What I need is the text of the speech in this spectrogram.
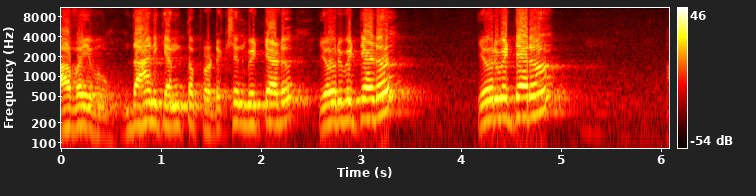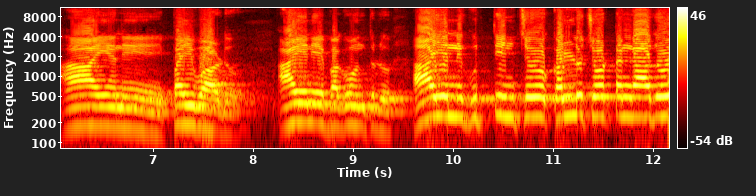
అవయవం. దానికి ఎంత ప్రొటెక్షన్ పెట్టాడు? ఎవరు పెట్టాడు? ఎవరు పెట్టారు? ఆయనే పైవాడు. ఆయనే భగవంతుడు. ఆయన్ని గుర్తించు. కళ్ళు చూడటం కాదు.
